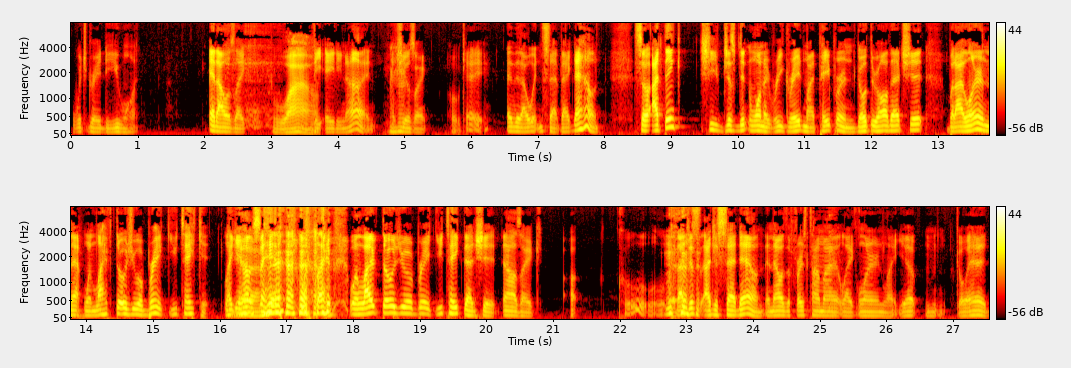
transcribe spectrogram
"Which grade do you want?" And I was like, wow. "The 89." And she was like, "Okay." And then I went and sat back down. So I think she just didn't want to regrade my paper and go through all that shit. But I learned that when life throws you a break, you take it. Like you know what I'm saying? when, life, when life throws you a break, you take that shit. And I was like, oh, cool. And I just I just sat down, and that was the first time I like learned like, yep, mm, go ahead,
